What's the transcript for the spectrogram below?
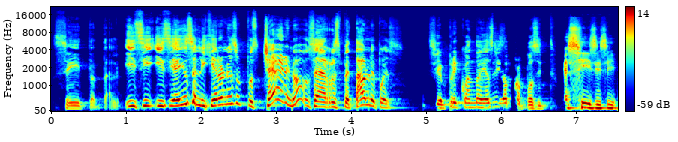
Sí, total. Y si, y si ellos eligieron eso, pues chévere, ¿no? O sea, respetable, pues siempre y cuando haya sido a propósito. Sí, sí, sí.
